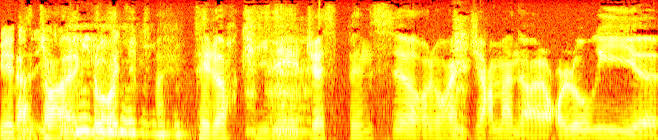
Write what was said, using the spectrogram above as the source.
Mais attends, il aurait Taylor Kinney, Jess Spencer, Lauren German, alors Laurie euh,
